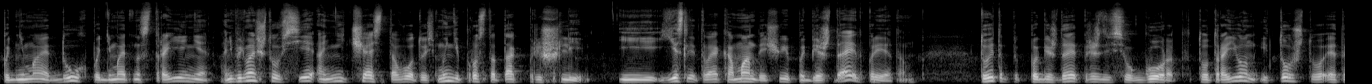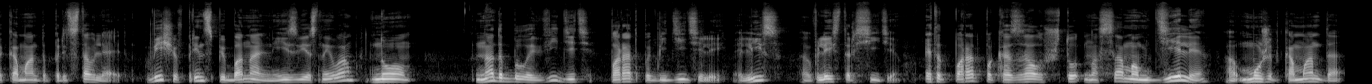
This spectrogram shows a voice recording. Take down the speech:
поднимает дух, поднимает настроение. Они понимают, что все они часть того, то есть мы не просто так пришли. И если твоя команда еще и побеждает при этом, то это побеждает прежде всего город, тот район и то, что эта команда представляет. Вещи, в принципе, банальные и известные вам, но надо было видеть парад победителей Лис в Лестер-Сити. Этот парад показал, что на самом деле а, может команда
